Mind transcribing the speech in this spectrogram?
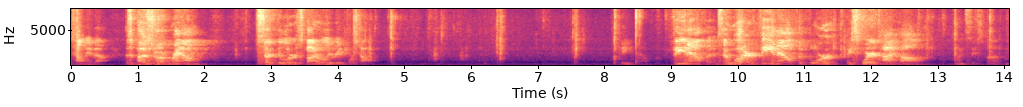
tell me about? As opposed to a round, circular, spirally reinforced column. Phi and alpha. Phi and alpha. And so what are phi and alpha for a square tied column? Point six five and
